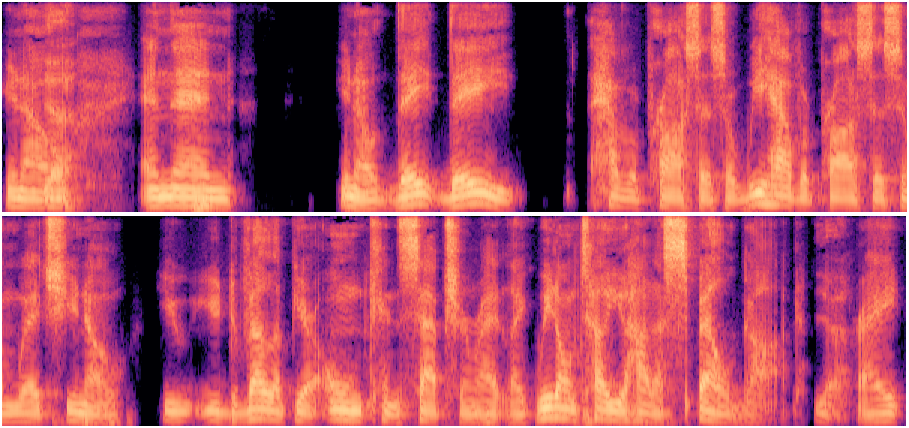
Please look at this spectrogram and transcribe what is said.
you know. Yeah. And then, you know, they they have a process or we have a process in which you know you you develop your own conception, right? Like we don't tell you how to spell God, Yeah. right?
